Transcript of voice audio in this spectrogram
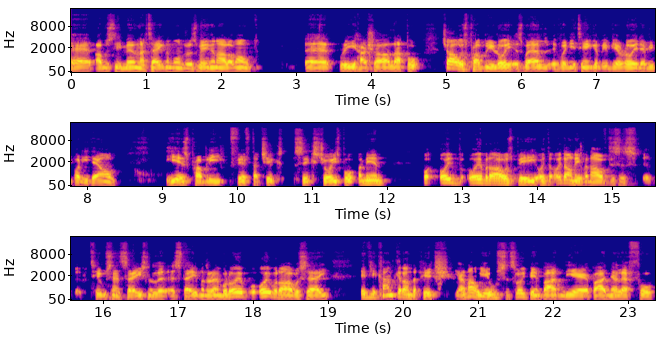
uh, obviously Milner taking him under his wing and all. I won't uh, rehash all that, but Joe was probably right as well. If when you think of if you write everybody down, he is probably fifth or sixth, sixth choice. But I mean, I, I would always be. I don't even know if this is too sensational a statement around, but I, I would always say if you can't get on the pitch, you're no use. It's like being bad in the air, bad in your left foot,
